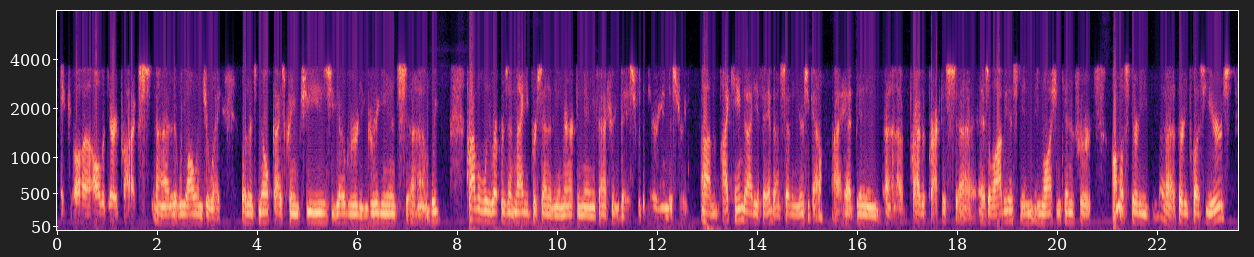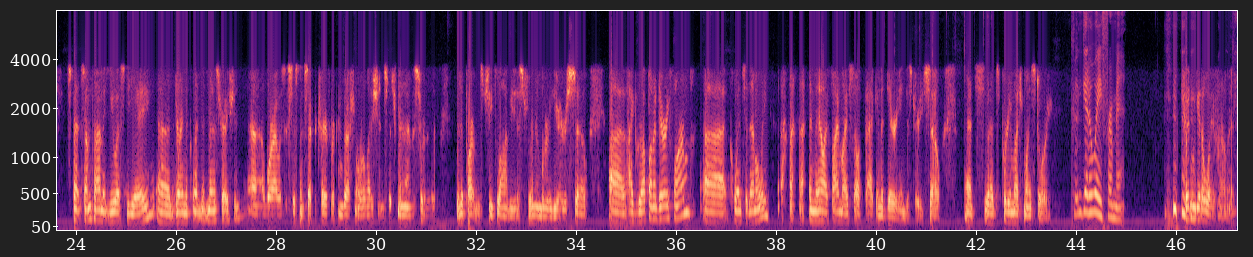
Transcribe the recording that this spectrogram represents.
make uh, all the dairy products uh, that we all enjoy, whether it's milk, ice cream, cheese, yogurt, ingredients. Uh, we probably represent 90% of the American manufacturing base for the dairy industry. Um, I came to IDFA about seven years ago. I had been in uh, private practice uh, as a lobbyist in, in Washington for almost 30, 30 plus years spent some time at USDA uh, during the Clinton administration, uh, where I was Assistant Secretary for Congressional Relations, which meant I was sort of the, the department's chief lobbyist for a number of years. So uh, I grew up on a dairy farm, uh, coincidentally, and now I find myself back in the dairy industry. So that's that's pretty much my story. Couldn't get away from it. Couldn't get away from it.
